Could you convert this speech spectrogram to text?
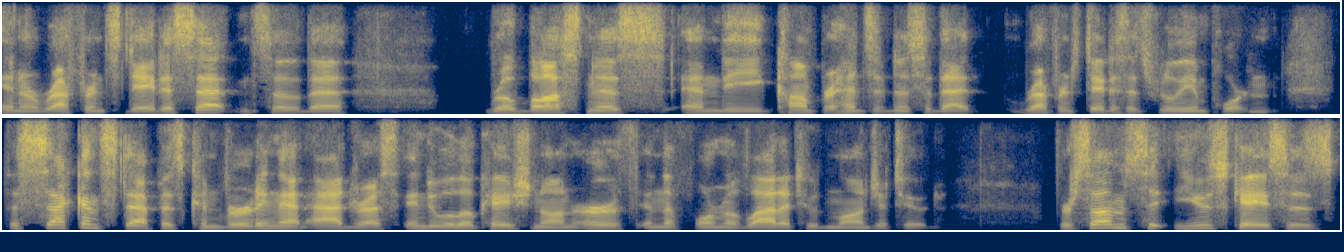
in a reference data set and so the robustness and the comprehensiveness of that reference data set is really important. The second step is converting that address into a location on Earth in the form of latitude and longitude. For some use cases,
